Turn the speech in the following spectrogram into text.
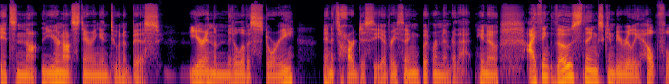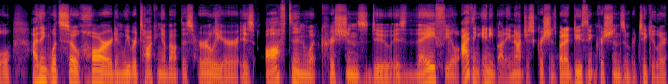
it's not, you're not staring into an abyss. Mm-hmm. You're in the middle of a story and it's hard to see everything, but remember that, you know? I think those things can be really helpful. I think what's so hard, and we were talking about this earlier, is often what Christians do is they feel, I think anybody, not just Christians, but I do think Christians in particular,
